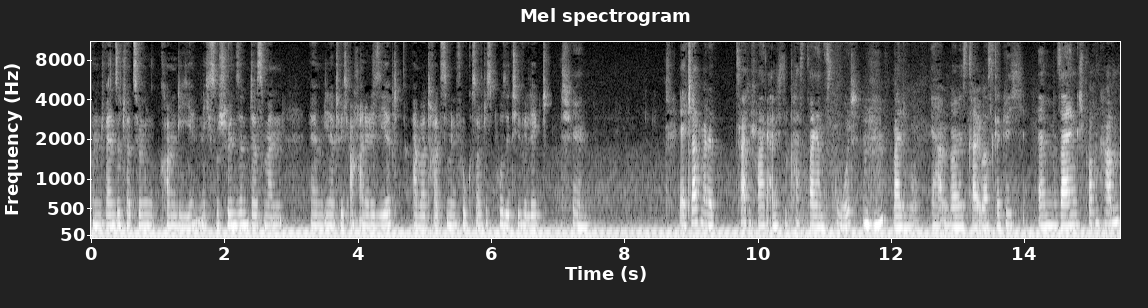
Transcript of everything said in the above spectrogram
Und wenn Situationen kommen, die nicht so schön sind, dass man ähm, die natürlich auch analysiert, aber trotzdem den Fokus auf das Positive legt. Schön. Ja, ich glaube, meine zweite Frage eigentlich, die passt da ganz gut. weil du, ja, weil wir jetzt gerade über das Glücklichsein gesprochen haben.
